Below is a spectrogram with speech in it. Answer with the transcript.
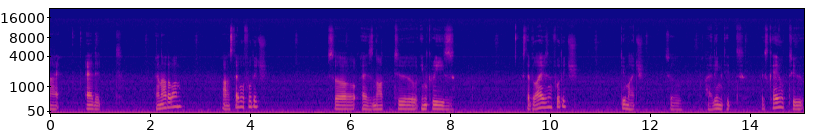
I added another one unstable footage so as not to increase stabilizing footage too much. So I limited the scale to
